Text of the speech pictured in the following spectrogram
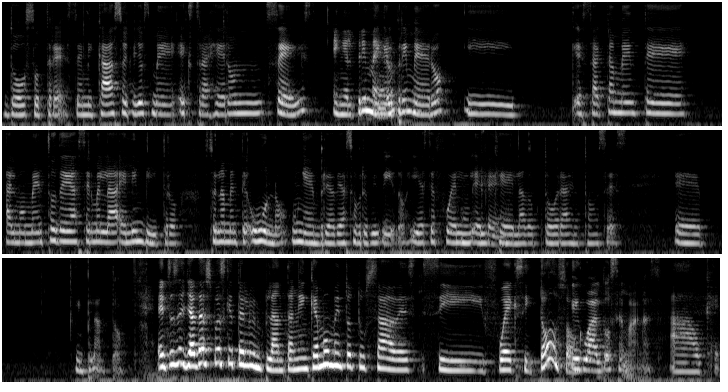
dos o tres. En mi caso, ellos me extrajeron seis. En el primero. En el primero. Y exactamente al momento de hacerme la, el in vitro, solamente uno, un embrio, había sobrevivido. Y ese fue el, que la doctora entonces eh, implantó. Entonces, ya después que te lo implantan, ¿en qué momento tú sabes si fue exitoso? Igual dos semanas. Ah, ok.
